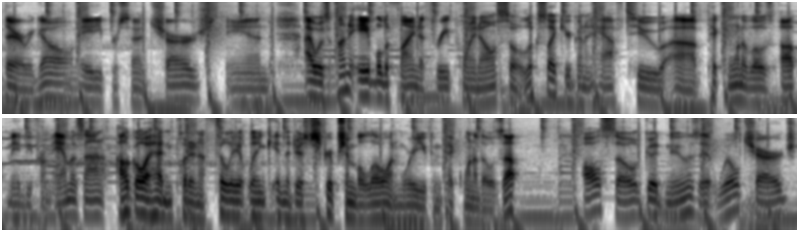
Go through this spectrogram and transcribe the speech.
There we go, 80% charged. And I was unable to find a 3.0, so it looks like you're gonna have to uh, pick one of those up, maybe from Amazon. I'll go ahead and put an affiliate link in the description below on where you can pick one of those up. Also, good news, it will charge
